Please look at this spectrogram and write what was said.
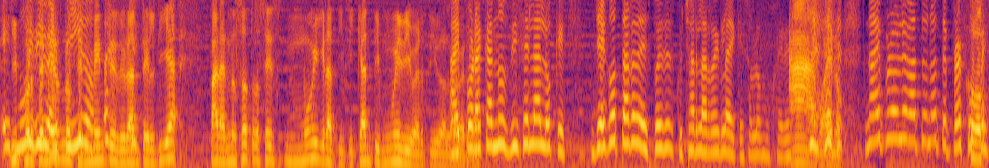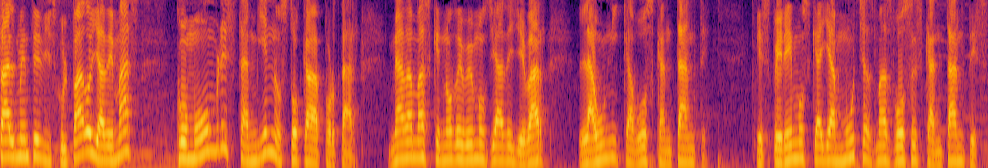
Es y por tenernos divertido. en mente durante el día. Para nosotros es muy gratificante y muy divertido, la Ay, verdad. por acá nos dice Lalo que llegó tarde después de escuchar la regla de que solo mujeres. Ah, bueno. no hay problema, tú no te preocupes. Totalmente disculpado y además, como hombres también nos toca aportar. Nada más que no debemos ya de llevar la única voz cantante. Esperemos que haya muchas más voces cantantes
